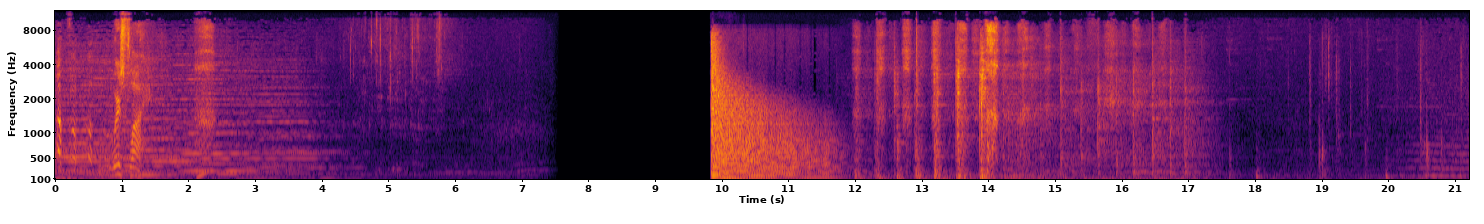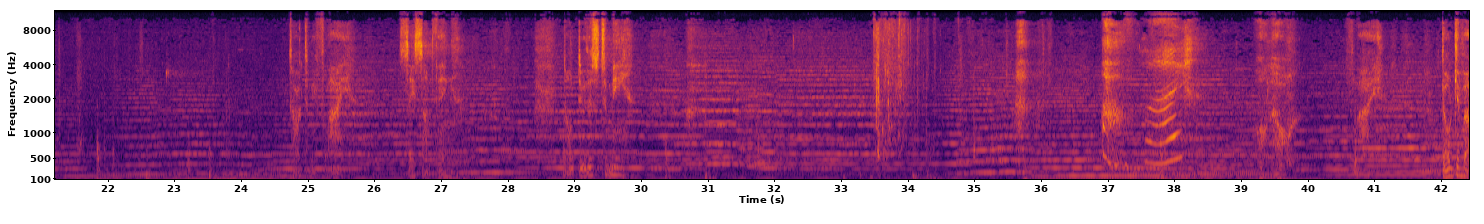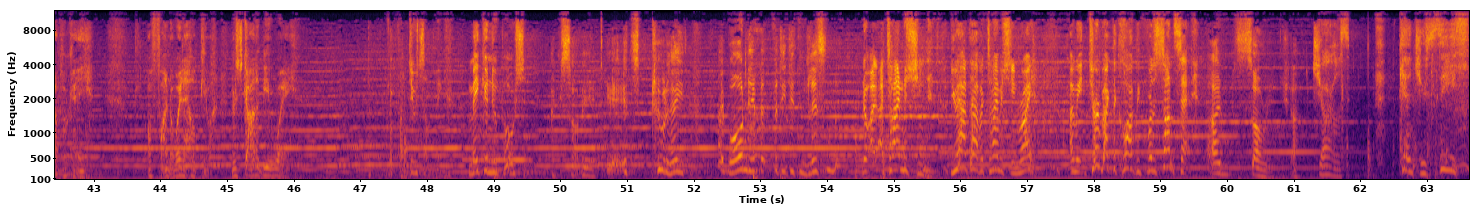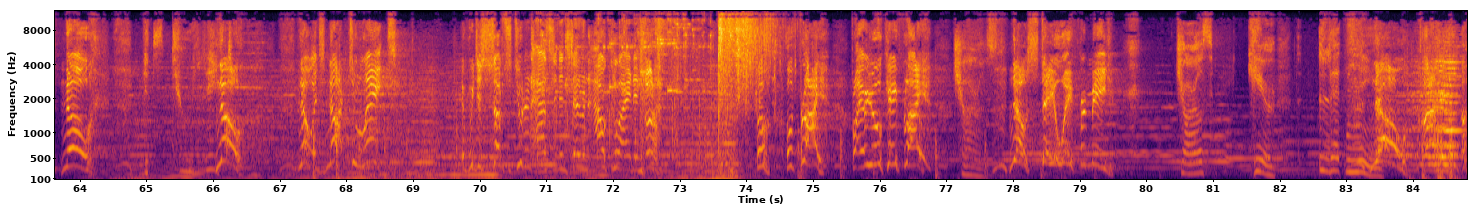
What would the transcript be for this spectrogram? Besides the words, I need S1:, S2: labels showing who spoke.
S1: Where's Fly?
S2: Talk to me, Fly. Say something. Don't do this to me.
S3: Why?
S2: Oh no. Fly. Don't give up, okay? I'll find a way to help you. There's gotta be a way. Do something. Make a new potion.
S4: I'm sorry. It's too late. I warned him, but, but he didn't listen.
S2: No, a, a time machine. You have to have a time machine, right? I mean, turn back the clock before the sunset.
S4: I'm sorry, Chuck.
S5: Charles, can't you see?
S2: No!
S5: It's too late.
S2: No! No, it's not too late! If we just substitute an acid instead of an alkaline and... Ugh. Oh, oh, Fly! Fly, are you okay, Fly?
S5: Charles,
S2: No, stay away from me!
S5: Charles, here, let me.
S2: No!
